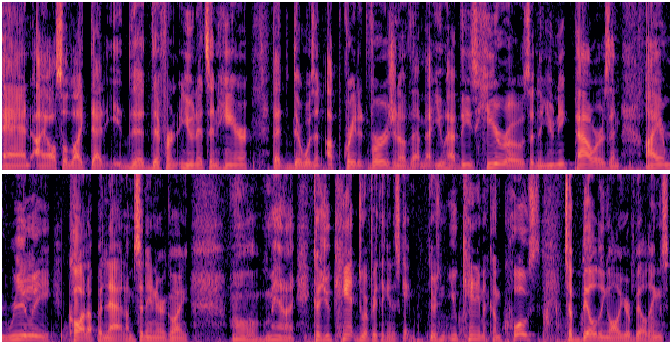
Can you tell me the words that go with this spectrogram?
And I also like that the different units in here, that there was an upgraded version of them, that you have these heroes and the unique powers. And I am really caught up in that. I'm sitting here going, oh man, because you can't do everything in this game. There's, you can't even come close to building all your buildings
